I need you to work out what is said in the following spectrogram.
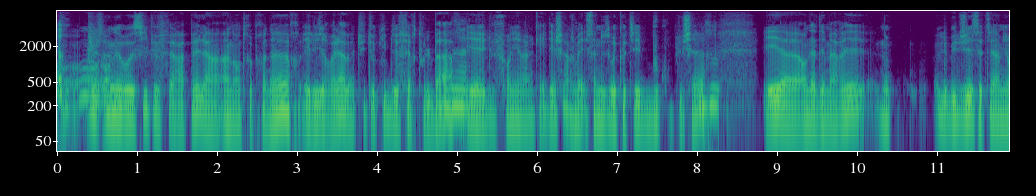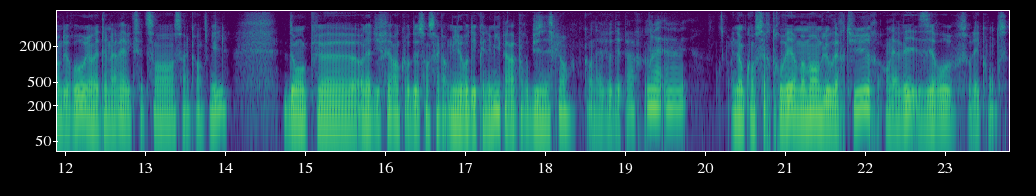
la rouge. on, aurait aussi pu faire appel à un entrepreneur et lui dire voilà bah tu t'occupes de faire tout le bar et lui fournir un cahier des charges mais ça nous aurait coûté beaucoup plus cher. Mhm. et euh, on a démarré donc le budget c'était un million d'euros et on a démarré avec 750 000 donc euh, on a dû faire encore 250 000 euros d'économie par rapport au business plan qu'on avait au départ. Ouais, ouais. Et donc on s'est retrouvé au moment de l'ouverture, on avait zéro sur les comptes.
